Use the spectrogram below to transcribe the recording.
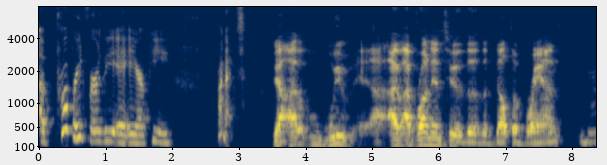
appropriate for the AARP product. yeah I, we I, i've run into the the delta brand hmm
